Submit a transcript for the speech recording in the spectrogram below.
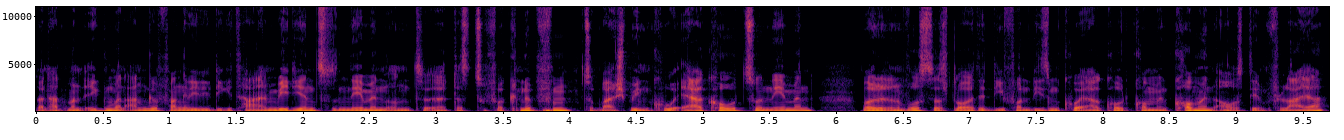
Dann hat man irgendwann angefangen, die digitalen Medien zu nehmen und äh, das zu verknüpfen, zum Beispiel einen QR-Code zu nehmen, weil du dann wusstest, Leute, die von diesem QR-Code kommen, kommen aus dem Flyer.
